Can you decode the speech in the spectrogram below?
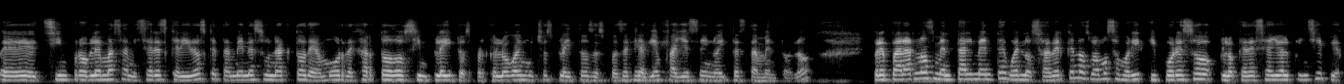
eh, sin problemas a mis seres queridos, que también es un acto de amor, dejar todo sin pleitos, porque luego hay muchos pleitos después de que alguien fallece y no hay testamento, ¿no? Prepararnos mentalmente, bueno, saber que nos vamos a morir y por eso lo que decía yo al principio,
